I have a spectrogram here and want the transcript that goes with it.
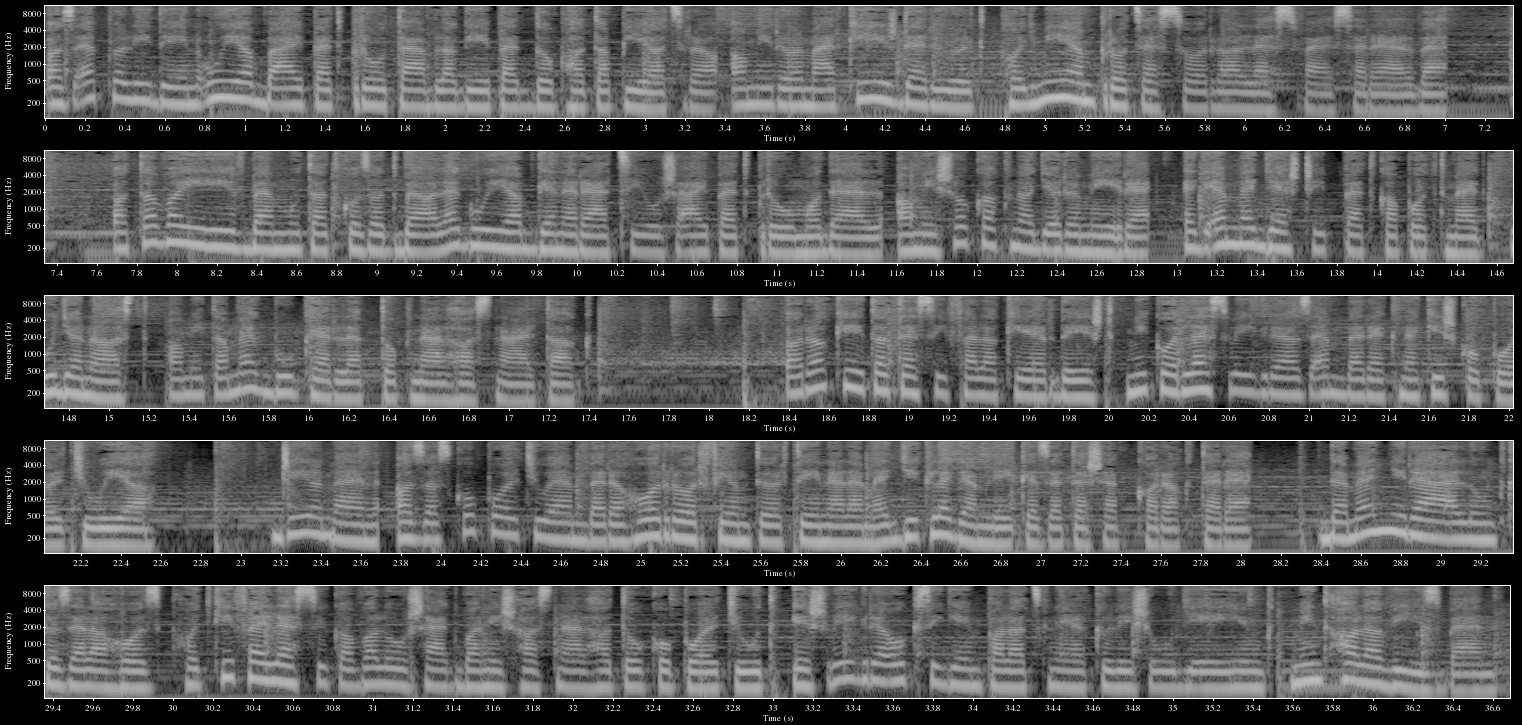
Az Apple idén újabb iPad Pro táblagépet dobhat a piacra, amiről már ki is derült, hogy milyen processzorral lesz felszerelve. A tavalyi évben mutatkozott be a legújabb generációs iPad Pro modell, ami sokak nagy örömére egy M1-es csippet kapott meg, ugyanazt, amit a MacBook Air laptopnál használtak. A rakéta teszi fel a kérdést, mikor lesz végre az embereknek is kopoltyúja. Jill Mann, azaz kopoltyú ember a horrorfilm történelem egyik legemlékezetesebb karaktere. De mennyire állunk közel ahhoz, hogy kifejlesszük a valóságban is használható kopoltyút, és végre oxigénpalack nélkül is úgy éljünk, mint hal a vízben.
